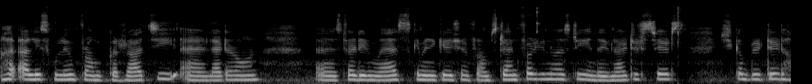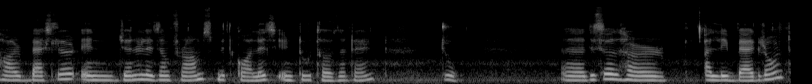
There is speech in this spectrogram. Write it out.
her early schooling from Karachi and later on uh, studied mass communication from Stanford University in the United States. She completed her bachelor in journalism from Smith College in 2002. Uh, this was her early background.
